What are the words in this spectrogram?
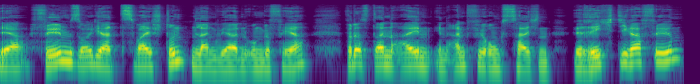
Der Film soll ja zwei Stunden lang werden ungefähr. Wird das dann ein, in Anführungszeichen, richtiger Film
